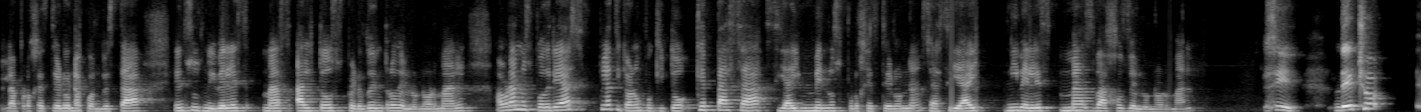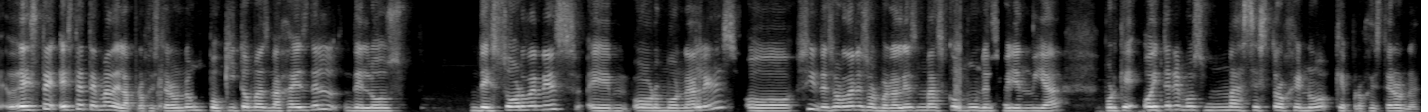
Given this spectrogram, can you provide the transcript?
la, progesterona cuando está en sus niveles más altos, pero dentro de lo normal, ahora nos podrías platicar un poquito qué pasa si hay menos progesterona, o sea, si hay niveles más bajos de lo normal. Sí, de hecho, este, este tema de la progesterona un poquito más baja es del, de los desórdenes em, hormonales o sí, desórdenes hormonales más comunes hoy en día, porque hoy tenemos más estrógeno que progesterona.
